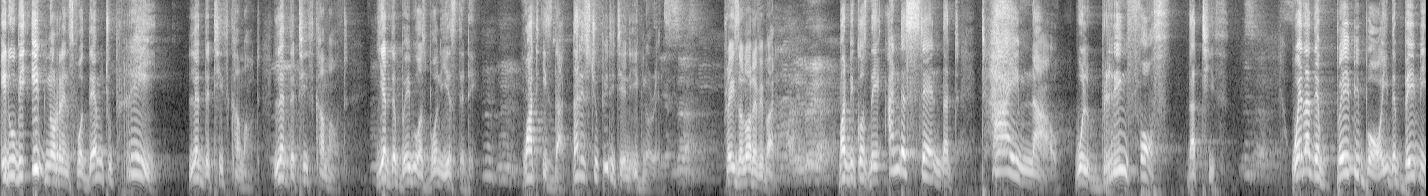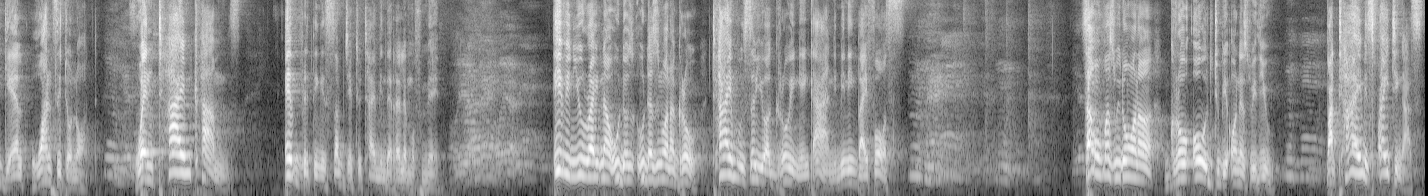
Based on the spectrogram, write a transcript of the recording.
It will be ignorance for them to pray. Let the teeth come out. Let the teeth come out. Yet the baby was born yesterday. What is that? That is stupidity and ignorance. Praise the Lord, everybody. But because they understand that time now will bring forth that teeth. Whether the baby boy, the baby girl wants it or not. When time comes, everything is subject to time in the realm of men. Even you right now who, does, who doesn't want to grow, time will say you are growing in kind, meaning by force. Some of us, we don't want to grow old, to be honest with you. But time is fighting us.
